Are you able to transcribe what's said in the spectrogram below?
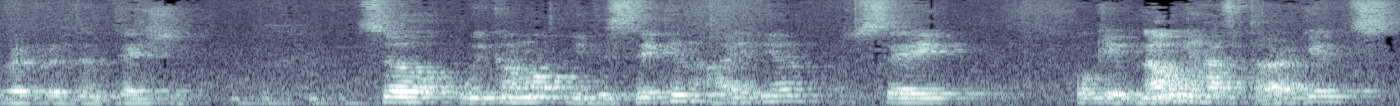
representation. So we come up with the second idea to say, okay, now we have targets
